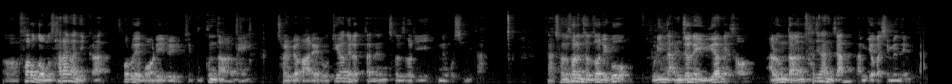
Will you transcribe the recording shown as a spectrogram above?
어, 서로 너무 사랑하니까 서로의 머리를 이렇게 묶은 다음에 절벽 아래로 뛰어내렸다는 전설이 있는 곳입니다. 자, 전설은 전설이고 우리는 안전에 유의하면서 아름다운 사진 한 장 남겨가시면 됩니다.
